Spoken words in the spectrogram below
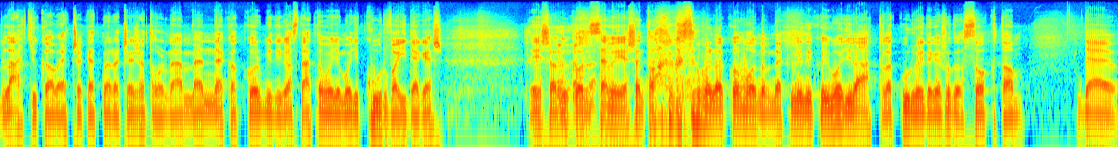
látjuk a meccseket, mert a csehcsatornán mennek, akkor mindig azt látom, hogy mondjuk kurva ideges. És amikor személyesen találkozom vele, akkor mondom neki mindig, hogy hogy láttalak, kurva ideges, oda szoktam. De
